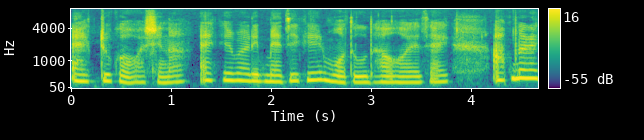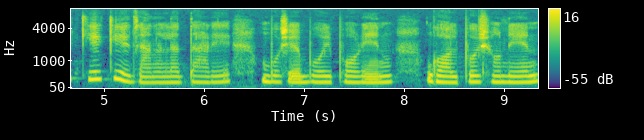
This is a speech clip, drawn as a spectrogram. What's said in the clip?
একটুকুও আসে না। একেবারে ম্যাজিকের মতো উধাও হয়ে যায়। আপনারা কে কে জানালার ধারে বসে বই পড়েন, গল্প শোনেন,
